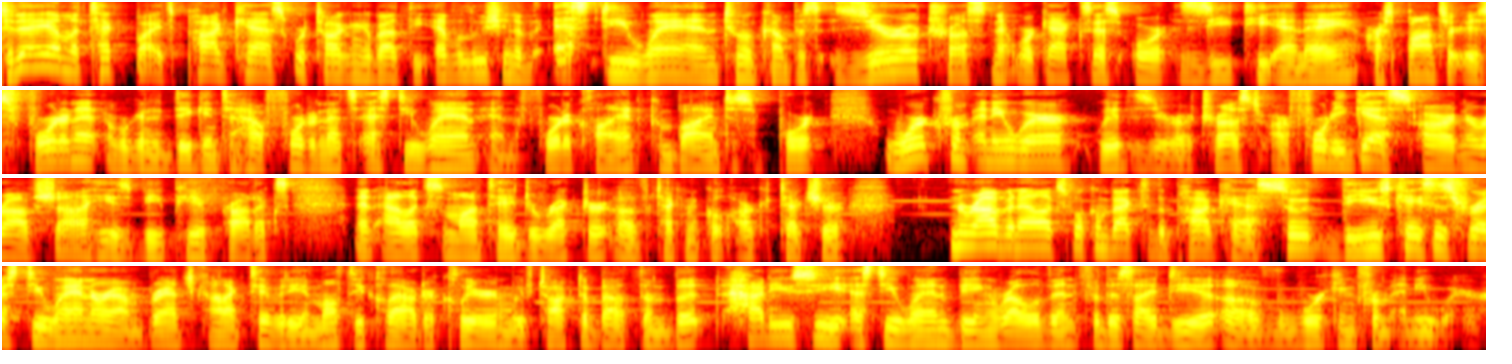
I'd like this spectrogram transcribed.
Today on the Tech Bytes podcast, we're talking about the evolution of SD WAN to encompass Zero Trust Network Access or ZTNA. Our sponsor is Fortinet, and we're going to dig into how Fortinet's SD WAN and the FortiClient combine to support work from anywhere with Zero Trust. Our 40 guests are Nirav Shah, he is VP of Products, and Alex Amante, Director of Technical Architecture. Nirav and Alex, welcome back to the podcast. So, the use cases for SD WAN around branch connectivity and multi cloud are clear, and we've talked about them. But how do you see SD WAN being relevant for this idea of working from anywhere?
